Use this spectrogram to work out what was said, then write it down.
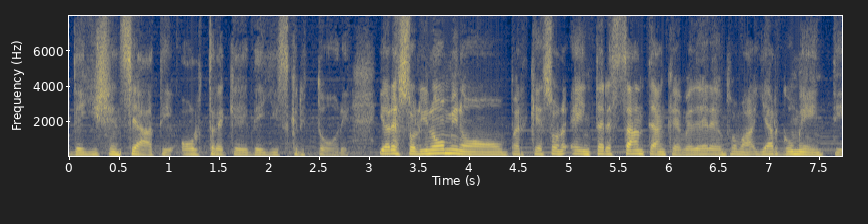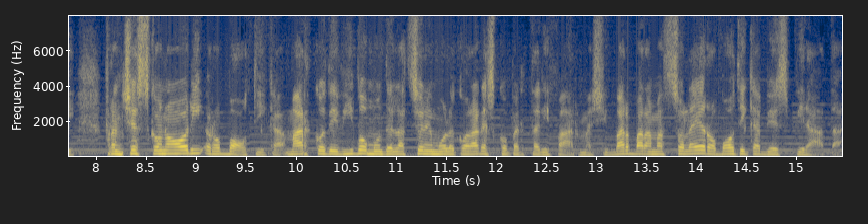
degli scienziati oltre che degli scrittori. Io adesso li nomino perché sono, è interessante anche vedere insomma, gli argomenti. Francesco Nori, robotica, Marco De Vivo, modellazione molecolare e scoperta di farmaci, Barbara Mazzolè, robotica bioispirata,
